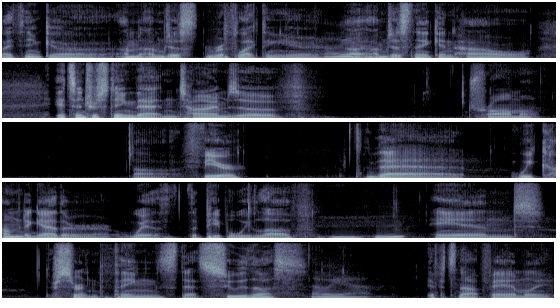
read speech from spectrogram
I think uh, I'm I'm just reflecting here. Oh, yeah. I, I'm just thinking how it's interesting that in times of trauma, uh, fear, that we come together with the people we love mm-hmm. and there's certain things that soothe us. Oh yeah. If it's not family,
